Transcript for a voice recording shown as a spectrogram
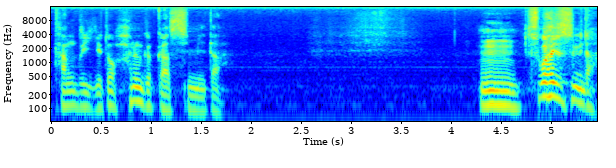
당부이기도 하는 것 같습니다. 음, 수고하셨습니다.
